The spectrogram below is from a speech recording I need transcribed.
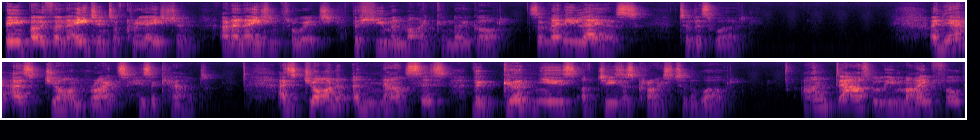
being both an agent of creation and an agent through which the human mind can know God. So many layers to this word. And yet, as John writes his account, as John announces the good news of Jesus Christ to the world, undoubtedly mindful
